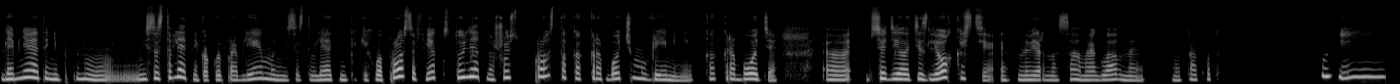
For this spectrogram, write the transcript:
для меня это не, ну, не составляет никакой проблемы, не составляет никаких вопросов. Я к студии отношусь просто как к рабочему времени, как к работе. все делать из легкости, это, наверное, самое главное. Вот так вот. Уи.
